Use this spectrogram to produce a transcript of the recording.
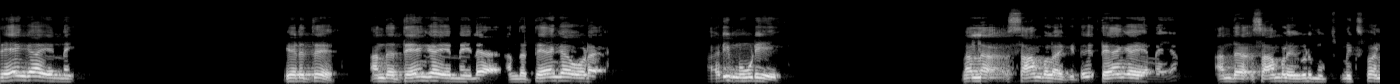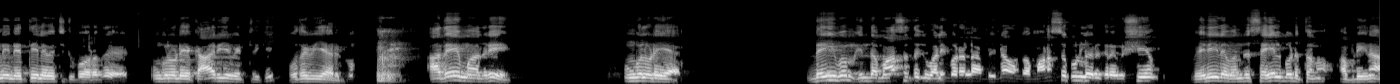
தேங்காய் எண்ணெய் எடுத்து அந்த தேங்காய் எண்ணெயில் அந்த தேங்காயோட அடி மூடி நல்லா சாம்பல் ஆக்கிட்டு தேங்காய் எண்ணெயும் அந்த சாம்பலை கூட மிக்ஸ் மிக்ஸ் பண்ணி நெத்தியில வச்சுட்டு போறது உங்களுடைய காரிய வெற்றிக்கு உதவியா இருக்கும். அதே மாதிரி உங்களுடைய தெய்வம் இந்த மாசத்துக்கு வழிபடலை அப்படின்னா உங்க மனசுக்குள்ள இருக்கிற விஷயம் வெளியில வந்து செயல்படுத்தணும் அப்படின்னா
